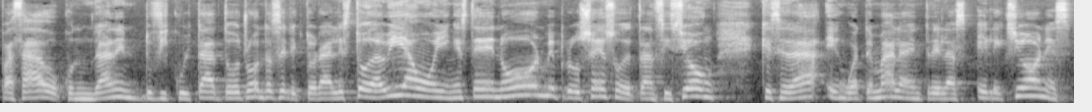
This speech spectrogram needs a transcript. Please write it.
pasado con gran dificultad dos rondas electorales, todavía hoy en este enorme proceso de transición que se da en Guatemala entre las elecciones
